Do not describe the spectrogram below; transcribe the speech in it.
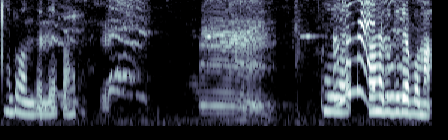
সেইটো অঞ্জলীয়ে পায়। সেইটো দি দিব মাক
